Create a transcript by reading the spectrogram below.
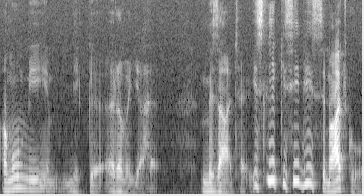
عمومی ایک رویہ ہے۔ مزاج ہے۔ اس لیے کسی بھی سماج کو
